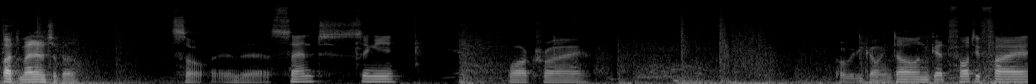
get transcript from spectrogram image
But manageable. So, the sand thingy, Warcry, already going down, get Fortify.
